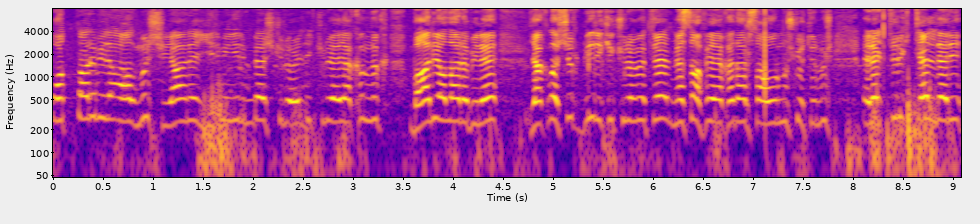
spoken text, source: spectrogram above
otları bile almış. Yani 20-25 kilo, 50 kiloya yakınlık balyaları bile yaklaşık 1-2 kilometre mesafeye kadar savurmuş götürmüş. Elektrik telleri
